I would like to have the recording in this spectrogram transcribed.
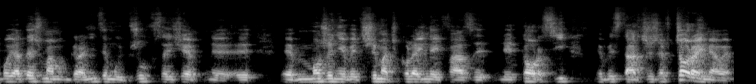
bo ja też mam granicę, mój brzuch w sensie może nie wytrzymać kolejnej fazy torsji. Wystarczy, że wczoraj miałem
